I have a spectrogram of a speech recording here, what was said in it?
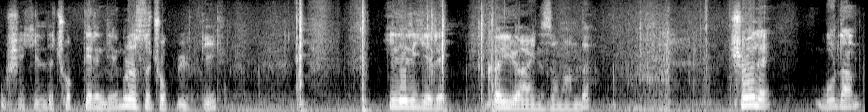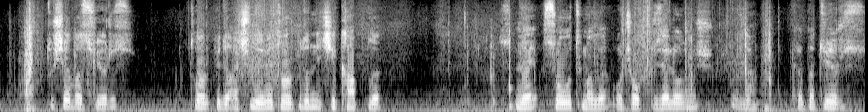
Bu şekilde. Çok derin değil. Burası da çok büyük değil. İleri geri kayıyor aynı zamanda. Şöyle buradan tuşa basıyoruz. Torpido açılıyor ve torpidonun içi kaplı ve soğutmalı. O çok güzel olmuş. Şuradan kapatıyoruz.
